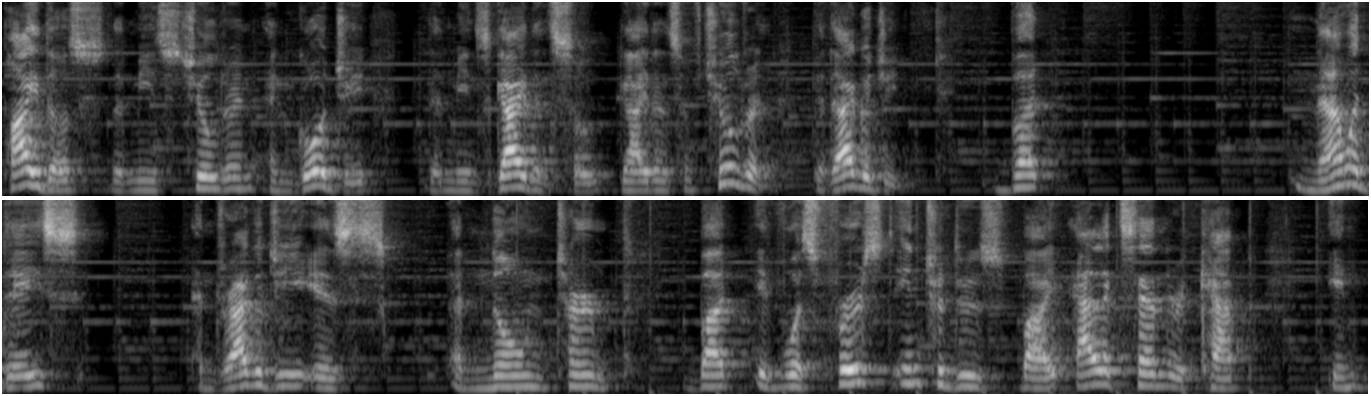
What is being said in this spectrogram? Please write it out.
paidos, that means children, and goji, that means guidance, so guidance of children, pedagogy. But nowadays, andragogy is a known term, but it was first introduced by Alexander Kapp in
